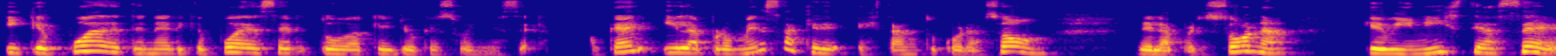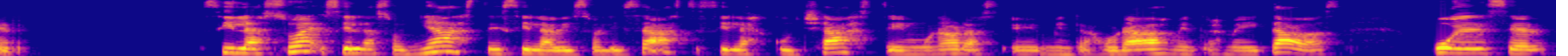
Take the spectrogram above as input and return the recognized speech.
y que puede tener y que puede ser todo aquello que sueñe ser, ¿ok? Y la promesa que está en tu corazón de la persona que viniste a ser, si la, si la soñaste, si la visualizaste, si la escuchaste en una hora, eh, mientras orabas, mientras meditabas, puede ser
